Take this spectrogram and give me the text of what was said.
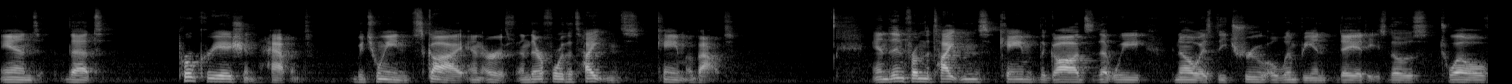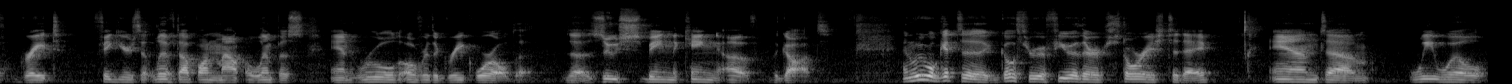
and that procreation happened between sky and earth, and therefore the Titans came about. And then from the Titans came the gods that we know as the true Olympian deities, those 12 great figures that lived up on Mount Olympus and ruled over the Greek world, the Zeus being the king of the gods. And we will get to go through a few of their stories today, and um, we will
